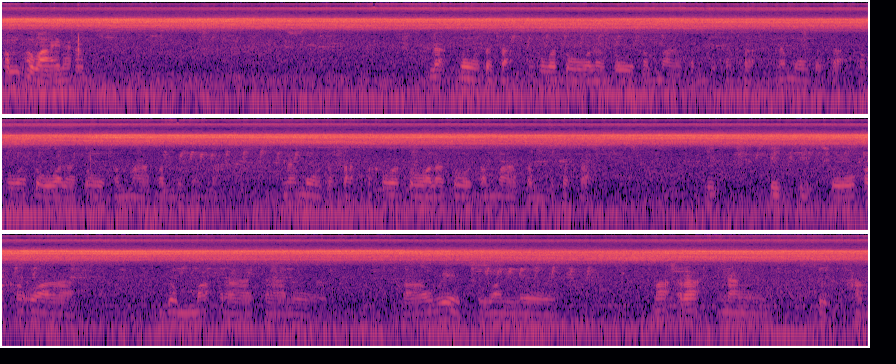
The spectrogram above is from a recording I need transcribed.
ทำถวายนะครับนะโมตัสสะภะคะวะโตอะระโตสัมมาสัมพุทธัสสะนะโมตัสสะภะคะวะโตอะระโตสัมมาสัมพุทธัสสะนะโมตัสสะภะคะวะโตอะระโตสัมมาสัมพุทธัสสะอิติปิโสภะคะวายมะราชาโนท้าวเวสสุวรรณโนมะระนังสุขัง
